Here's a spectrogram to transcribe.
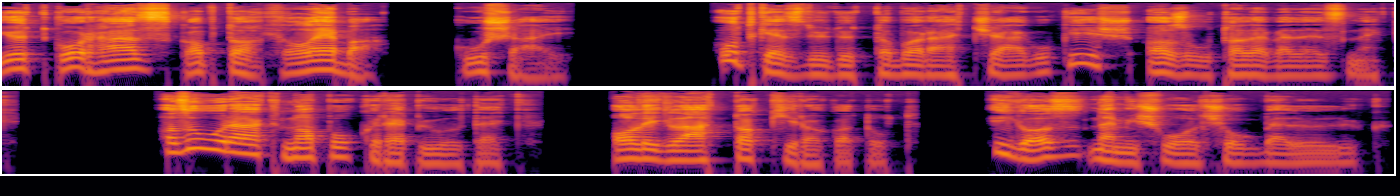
jött kórház, kapta hleba, kusáj. Ott kezdődött a barátságuk, és azóta leveleznek. Az órák, napok repültek. Alig láttak kirakatot. Igaz, nem is volt sok belőlük.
